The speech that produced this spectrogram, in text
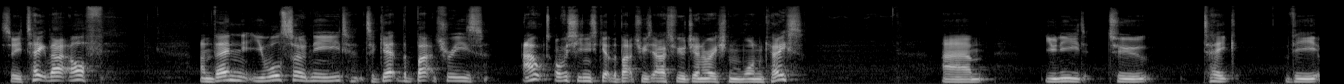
So you take that off, and then you also need to get the batteries out. Obviously, you need to get the batteries out of your Generation 1 case. Um, you need to take the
